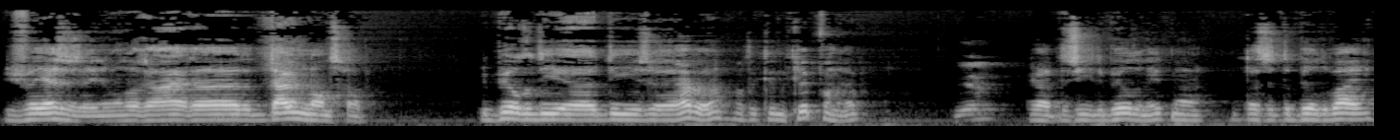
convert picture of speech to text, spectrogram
Die VS is een of ander raar eh, duinlandschap. De beelden die, eh, die ze hebben, wat ik een clip van heb. Ja. Ja, dan zie je de beelden niet, maar daar zitten de beelden bij.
